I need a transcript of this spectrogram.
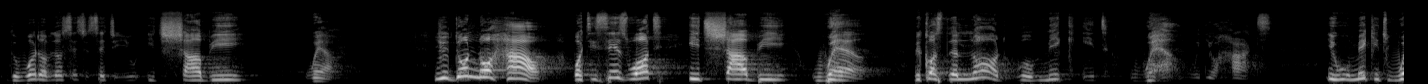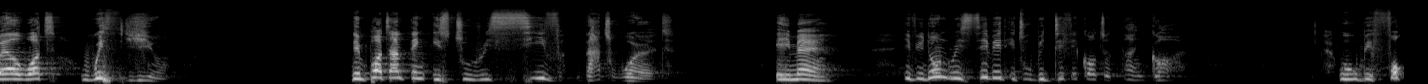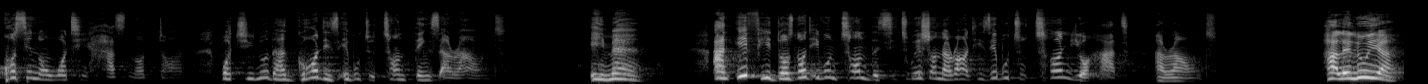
the word of Lord says to say to you, it shall be well. You don't know how, but he says what? It shall be well. Because the Lord will make it well with your heart. He will make it well what? With you. The important thing is to receive that word. Amen. If you don't receive it, it will be difficult to thank God. We will be focusing on what He has not done. But you know that God is able to turn things around. Amen. And if He does not even turn the situation around, He's able to turn your heart around. Hallelujah.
